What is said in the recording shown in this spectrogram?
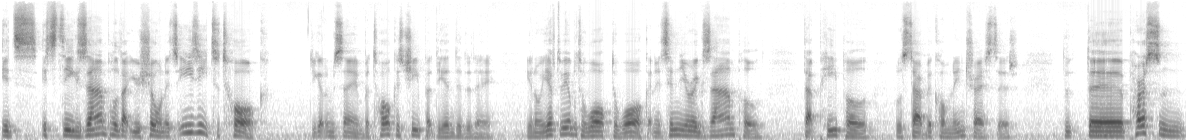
it's it's the example that you're showing. It's easy to talk. Do you get what I'm saying? But talk is cheap at the end of the day. You know, you have to be able to walk the walk, and it's in your example that people will start becoming interested. The, the person,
